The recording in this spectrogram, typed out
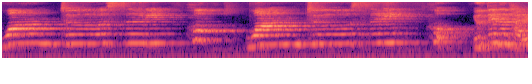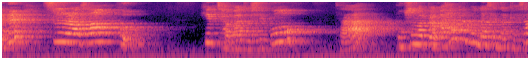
원, 투, 쓰리, 훅. 원, 투, 쓰리, 훅. 이때는 다리를 쓸어서 훅. 힙 잡아주시고, 자, 복숭아뼈가 하늘 본다 생각해서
